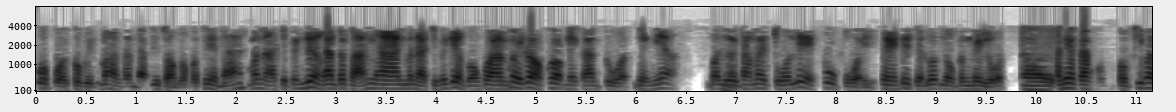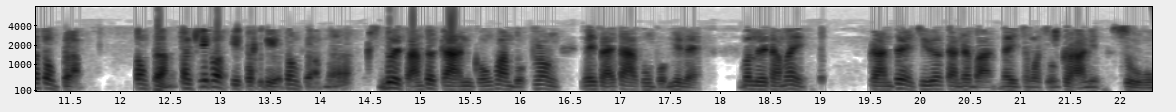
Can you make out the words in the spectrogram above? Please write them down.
ผู้ป่วยโควิดมากลำดับที่สองของประเทศนะ มันอาจจะเป็นเรื่องการประสานงาน มันอาจจะเป็นเรื่องของความไม่รอบคอบในการตรวจอย่างเงี้ยมันเลยทำให้ตัวเลขผู้ป่วยแทนที่จะลดลงมันไม่ลดเอ่ออันเนี้ยครับผมผมคิดว่าต้องปรับต้องปรับถ้าคิดว่าผิดปกติก็ต้องปรับนะ ด้วยสามประการของความบกพร่องในสายตาของผมนี่แหละ มันเลยทำให้การแพร่เชื้อการระบาดในจังหวัดสงขลาเนี่ยสูง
